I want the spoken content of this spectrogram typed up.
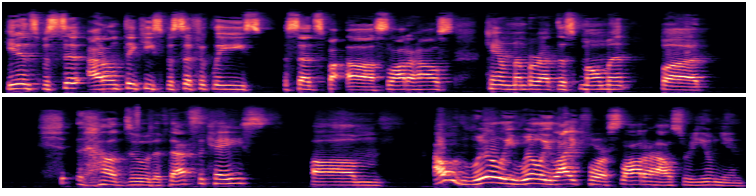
he didn't specific. I don't think he specifically said uh, Slaughterhouse. Can't remember at this moment, but oh, dude, if that's the case, um, I would really, really like for a Slaughterhouse reunion,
